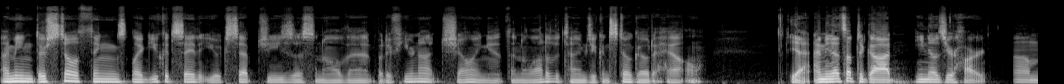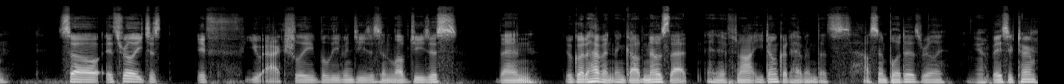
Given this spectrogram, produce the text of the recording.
I mean, there's still things like you could say that you accept Jesus and all that, but if you're not showing it, then a lot of the times you can still go to hell. Yeah, I mean that's up to God. He knows your heart. Um, so it's really just if you actually believe in Jesus and love Jesus, then you'll go to heaven, and God knows that. And if not, you don't go to heaven. That's how simple it is, really. Yeah. Basic term.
